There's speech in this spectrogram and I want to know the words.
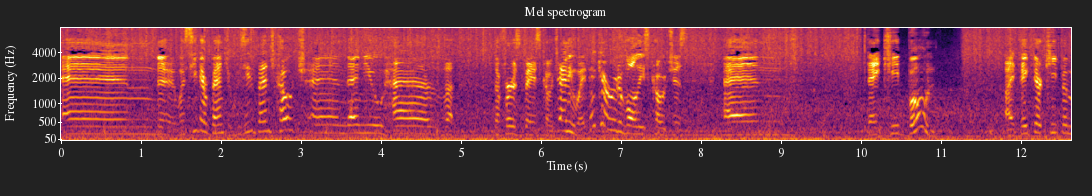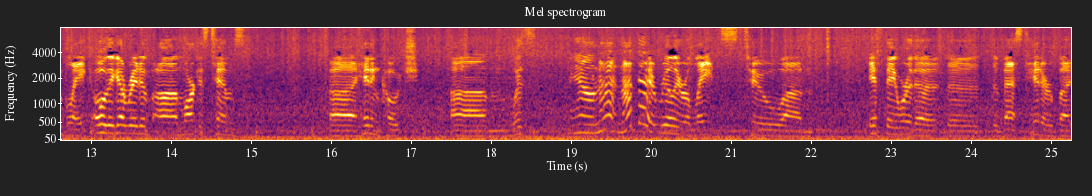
And was he their bench? Was he the bench coach? And then you have the first base coach. Anyway, they get rid of all these coaches and they keep Boone. I think they're keeping Blake. Oh, they got rid of uh, Marcus Thames, uh, hitting coach. Um, was you know, not not that it really relates to um, if they were the, the the best hitter, but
